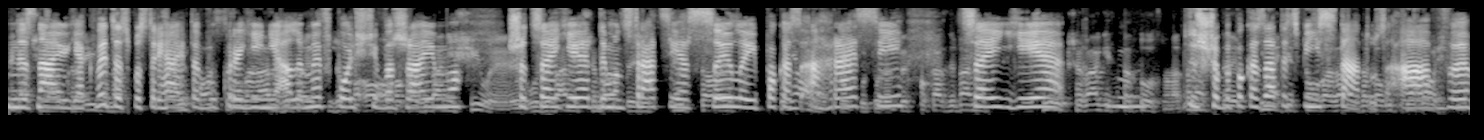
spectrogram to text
не знаю, як ви це спостерігаєте в Україні, але ми в Польщі вважаємо, що це є демонстрація сили і показ агресії. Це є щоб показати свій статус. А в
